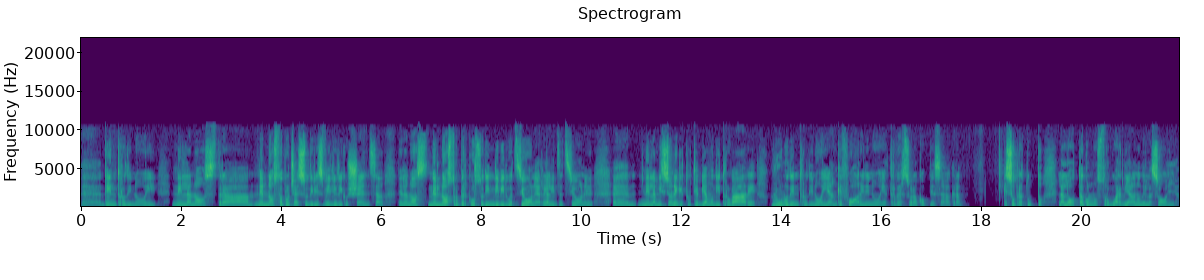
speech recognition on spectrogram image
eh, dentro di noi nostra, nel nostro processo di risveglio di coscienza, nos- nel nostro percorso di individuazione e realizzazione, eh, nella missione che tutti abbiamo di trovare l'uno dentro di noi e anche fuori di noi attraverso la coppia sacra e soprattutto la lotta col nostro guardiano della soglia.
